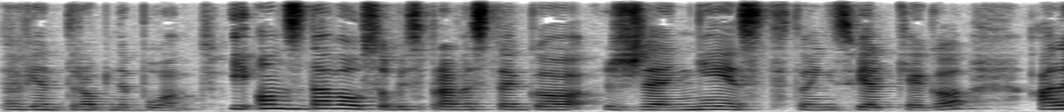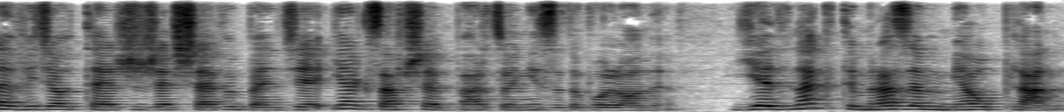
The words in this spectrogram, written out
pewien drobny błąd. I on zdawał sobie sprawę z tego, że nie jest to nic wielkiego, ale wiedział też, że szef będzie jak zawsze bardzo niezadowolony. Jednak tym razem miał plan.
